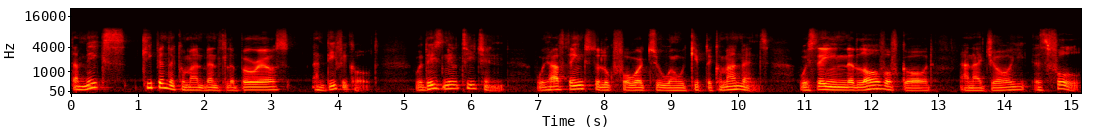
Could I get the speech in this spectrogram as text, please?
that makes keeping the commandments laborious and difficult. With this new teaching, we have things to look forward to when we keep the commandments. We stay in the love of God and our joy is full.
